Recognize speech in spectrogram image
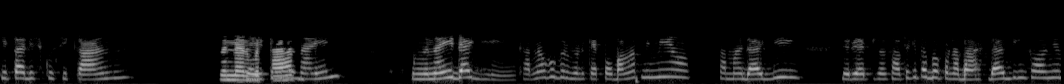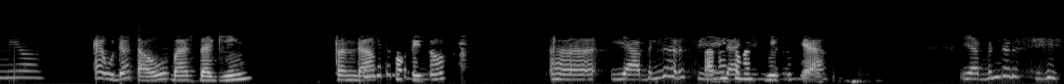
kita diskusikan yaitu Benar-benar. mengenai mengenai daging. Karena gue bener-bener kepo banget nih Mil sama daging. Dari episode 1 kita belum pernah bahas daging soalnya Mil. Eh, udah tahu bahas daging? Rendang Kan waktu pernah- itu? Eh, iya bener sih. Tapi cuma sedikit ya. Iya bener sih.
